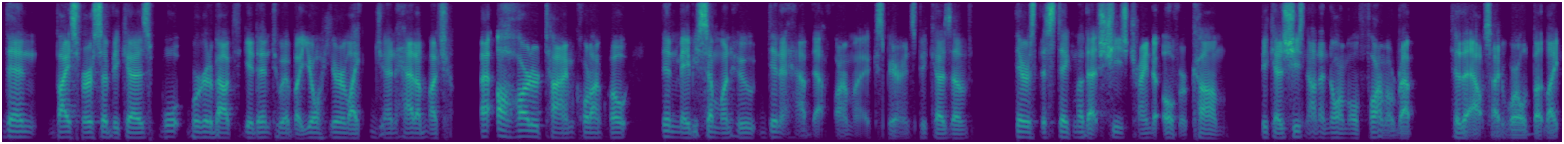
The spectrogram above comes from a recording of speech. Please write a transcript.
then vice versa because we we are about to get into it but you'll hear like jen had a much a harder time quote unquote than maybe someone who didn't have that pharma experience because of there's the stigma that she's trying to overcome because she's not a normal pharma rep to the outside world but like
